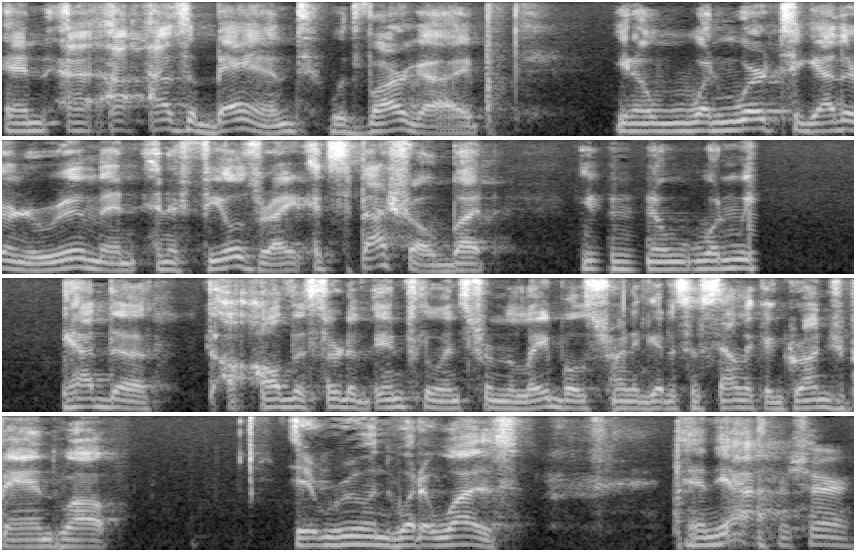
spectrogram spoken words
and as a band with Varga, I, you know, when we're together in a room and, and it feels right, it's special. But you know, when we had the all the sort of influence from the labels trying to get us to sound like a grunge band, well, it ruined what it was. And yeah, for sure.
